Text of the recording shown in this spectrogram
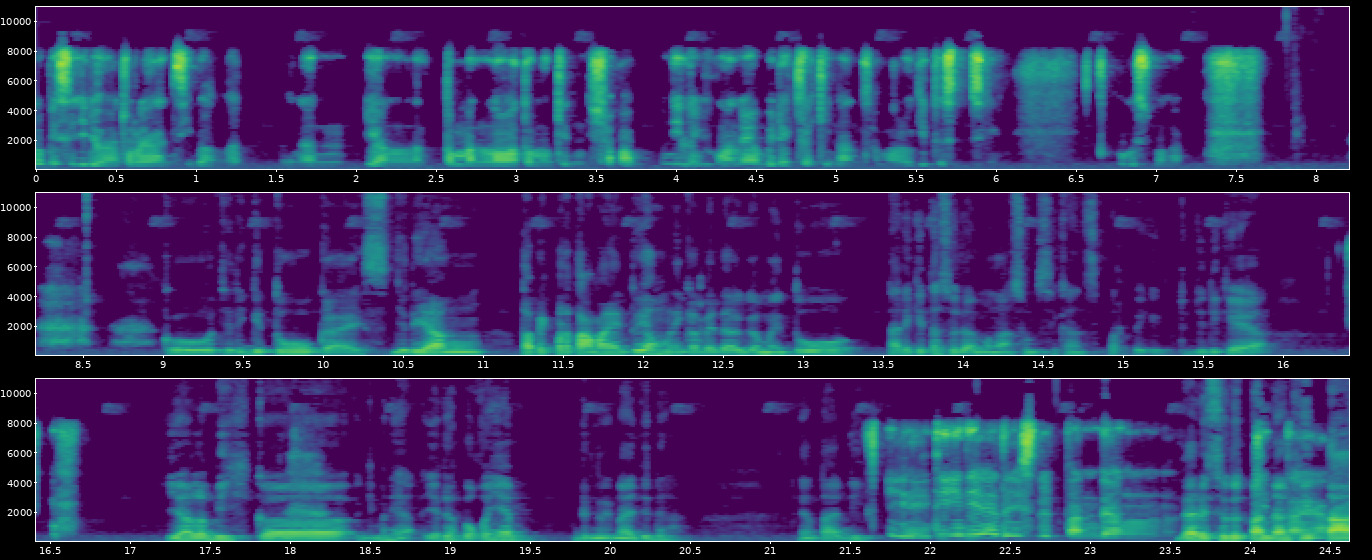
lo bisa jadi orang toleransi banget dengan yang teman lo atau mungkin siapa pun di lingkungan lo yang beda keyakinan sama lo gitu sih bagus banget Ku, jadi gitu guys. Jadi yang topik pertama itu yang menikah beda agama itu tadi kita sudah mengasumsikan seperti itu. Jadi kayak ya lebih ke gimana ya? Ya udah pokoknya dengerin aja dah yang tadi Iya, ini dia dari sudut pandang dari sudut pandang Kita kita,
